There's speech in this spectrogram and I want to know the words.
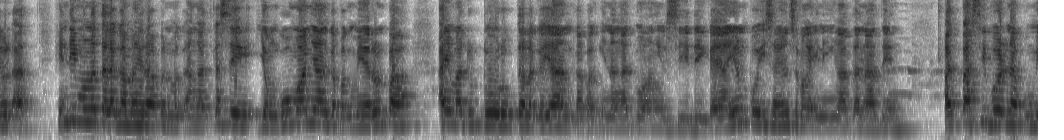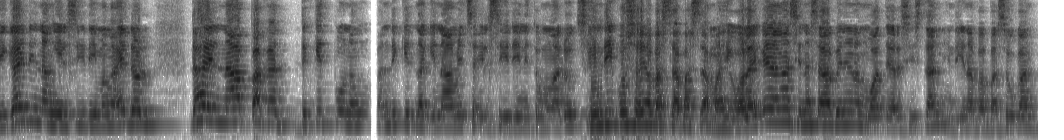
idol at hindi mo na talaga mahirapan mag-angat kasi yung guma niyan kapag meron pa ay madudurog talaga yan kapag inangat mo ang LCD. Kaya yun po isa yun sa mga iniingatan natin. At possible na bumigay din ang LCD mga idol dahil napakadikit po ng pandikit na ginamit sa LCD nito mga lods. Hindi po siya basta-basta mahiwalay. Kaya nga sinasabi nilang water resistant, hindi napapasukan.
